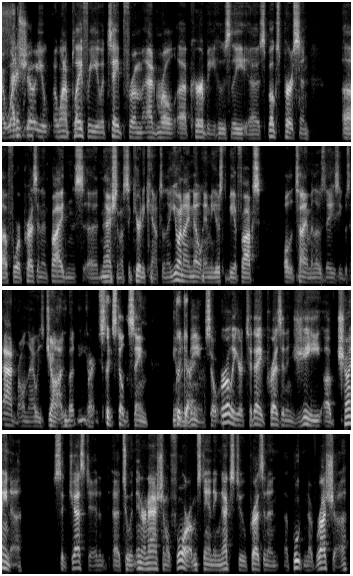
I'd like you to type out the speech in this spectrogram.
I want to show you, I want to play for you a tape from Admiral uh, Kirby, who's the uh, spokesperson uh, for President Biden's uh, National Security Council. Now, you and I know him. He used to be at Fox all the time. In those days, he was Admiral. Now he's John, but you know, it's good, still the same human being. So earlier today, President Xi of China suggested uh, to an international forum standing next to President uh, Putin of Russia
